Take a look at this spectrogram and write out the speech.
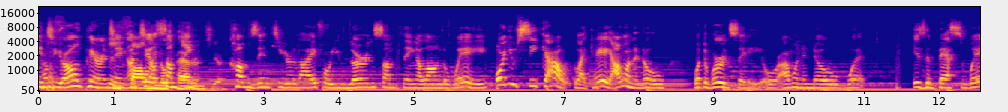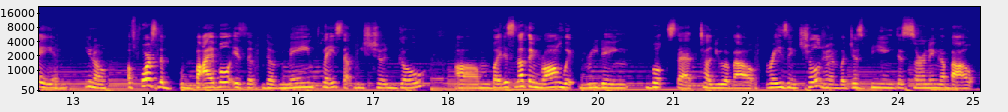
into your own parenting you're until something patterns, yeah. comes into your life or you learn something along the way or you seek out like hey i want to know what the words say or i want to know what is the best way and you know of course the bible is the, the main place that we should go um, but it's nothing wrong with reading books that tell you about raising children but just being discerning about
